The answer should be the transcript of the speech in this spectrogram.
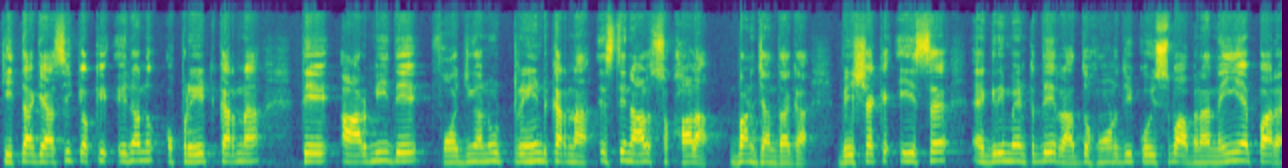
ਕੀਤਾ ਗਿਆ ਸੀ ਕਿਉਂਕਿ ਇਹਨਾਂ ਨੂੰ ਆਪਰੇਟ ਕਰਨਾ ਤੇ ਆਰਮੀ ਦੇ ਫੌਜੀਆਂ ਨੂੰ ਟ੍ਰੇਨਡ ਕਰਨਾ, ਇਸ ਦੇ ਨਾਲ ਸੁਖਾਲਾ ਬਣ ਜਾਂਦਾਗਾ। ਬੇਸ਼ੱਕ ਇਸ ਐਗਰੀਮੈਂਟ ਦੇ ਰੱਦ ਹੋਣ ਦੀ ਕੋਈ ਸੰਭਾਵਨਾ ਨਹੀਂ ਹੈ, ਪਰ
